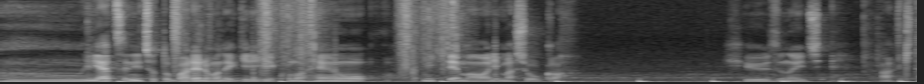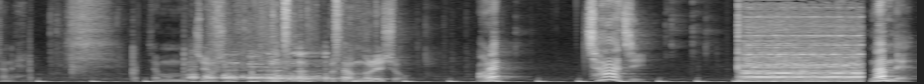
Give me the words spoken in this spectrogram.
うーんやつにちょっとバレるまでギリギリこの辺を見て回りましょうか。ヒューズの位置。あ来たね。じゃあもう乗っちゃいましょう。これ多分乗れるでしょ。あれ？チャージ？なんで？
